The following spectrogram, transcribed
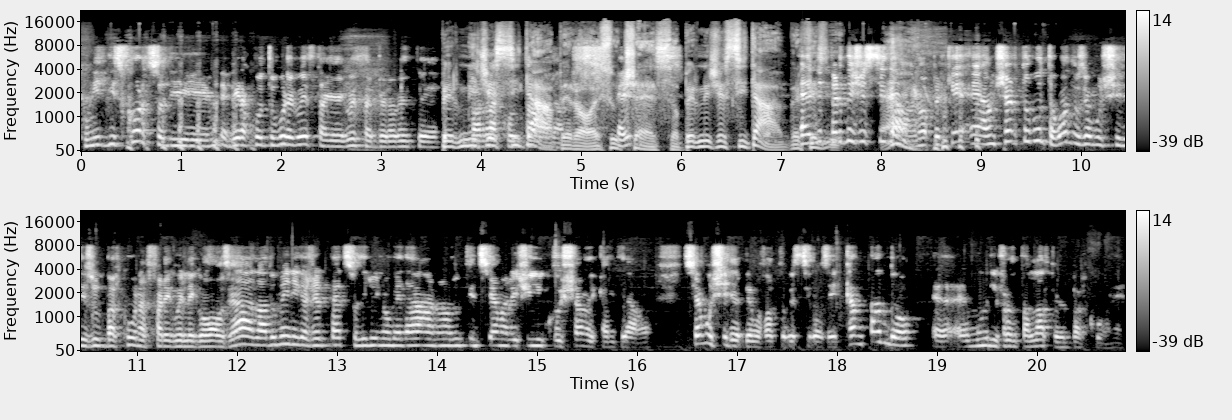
con il discorso di, e vi racconto pure questa che questa è veramente... Per necessità però è Eh, successo, per necessità. Perché eh, per necessità, Eh. no? perché eh, a un certo punto quando siamo usciti sul balcone a fare quelle cose, ah, la domenica c'è il pezzo di Rino Gaetano, no? tutti insieme alle 5 usciamo e cantiamo. Siamo usciti e abbiamo fatto queste cose e cantando eh, uno di fronte all'altro del balcone.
